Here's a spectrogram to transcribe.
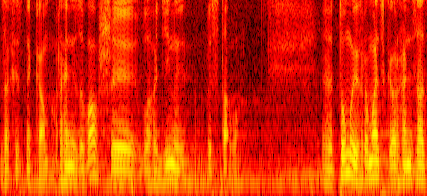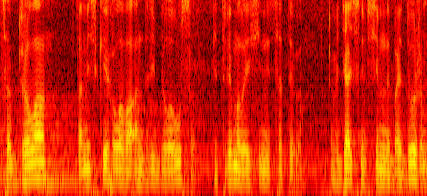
захисникам, організувавши благодійну виставу. Е, Тому і громадська організація Бджола та міський голова Андрій Білоусов підтримали їх ініціативи. Вдячні всім небайдужим,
